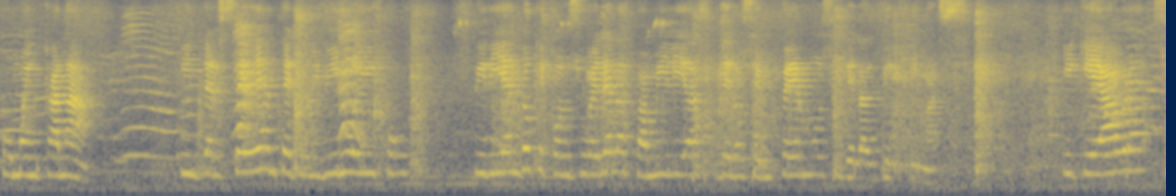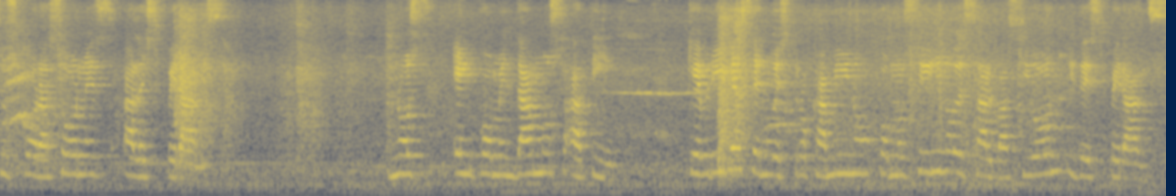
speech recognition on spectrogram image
Como en Caná, intercede ante tu divino Hijo, pidiendo que consuele a las familias de los enfermos y de las víctimas, y que abra sus corazones a la esperanza. Nos encomendamos a ti, que brillas en nuestro camino como signo de salvación y de esperanza.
